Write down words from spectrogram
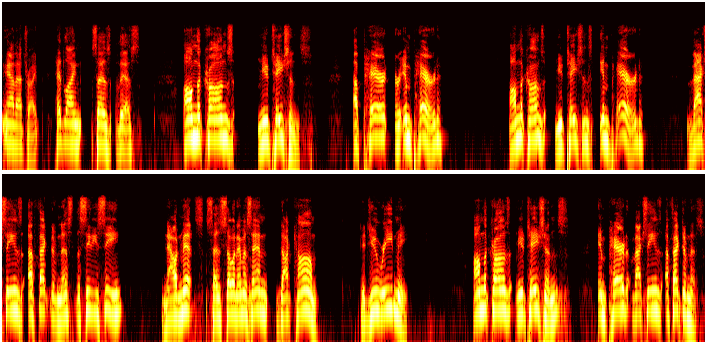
Yeah, that's right. Headline says this Omicron's mutations apparent or impaired Omicron's mutations impaired vaccines effectiveness, the CDC now admits, says so at MSN.com. Did you read me? Omicron's mutations impaired vaccines' effectiveness.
